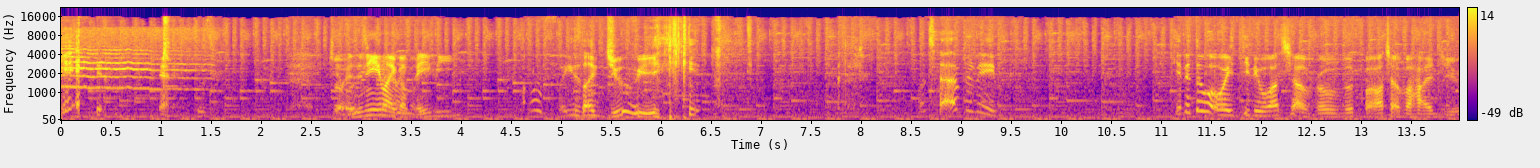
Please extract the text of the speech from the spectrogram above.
Yeah. Yo, isn't he like a baby? Oh, he's like Juvie. What's happening? Get into what way, Didi? Watch out, bro. Look, watch out behind you.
